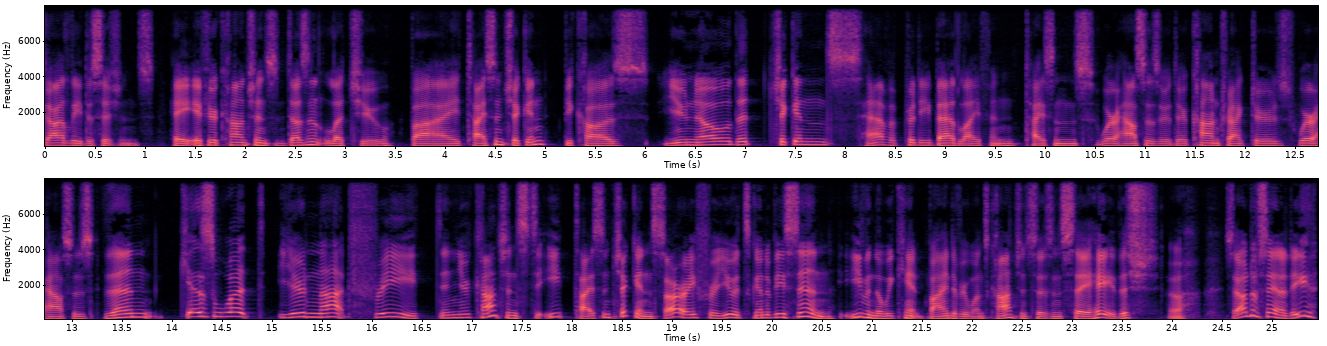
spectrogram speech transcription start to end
godly decisions. Hey, if your conscience doesn't let you buy Tyson chicken because you know that chickens have a pretty bad life in Tyson's warehouses or their contractors' warehouses, then guess what? You're not free in your conscience to eat Tyson chicken. Sorry for you, it's going to be sin. Even though we can't bind everyone's consciences and say, hey, this sh- uh, sound of sanity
